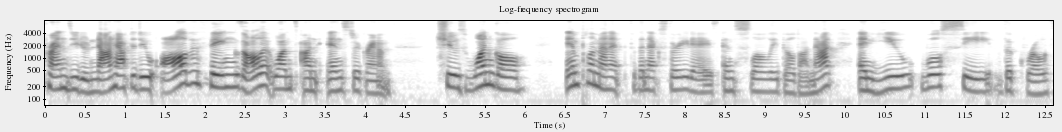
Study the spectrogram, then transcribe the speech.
friends, you do not have to do all the things all at once on Instagram. Choose one goal, implement it for the next 30 days, and slowly build on that. And you will see the growth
